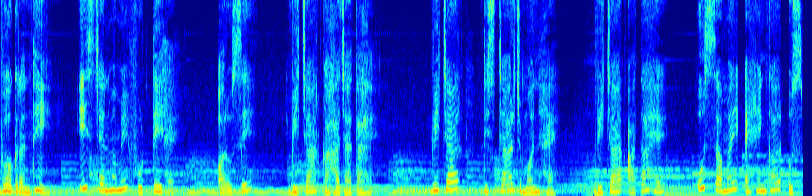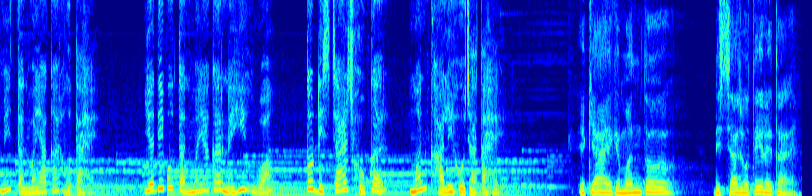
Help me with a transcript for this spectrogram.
वह ग्रंथि इस जन्म में फूटती है और उसे विचार कहा जाता है। विचार डिस्चार्ज मन है। विचार आता है, उस समय अहंकार उसमें तन्मयाकार होता है। यदि वो तन्मयाकार नहीं हुआ तो डिस्चार्ज होकर मन खाली हो जाता है। ये क्या है कि मन तो डिस्चार्ज होते ही रहता है।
